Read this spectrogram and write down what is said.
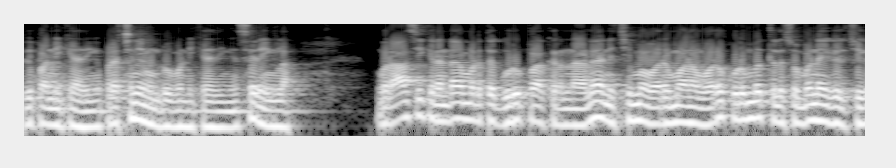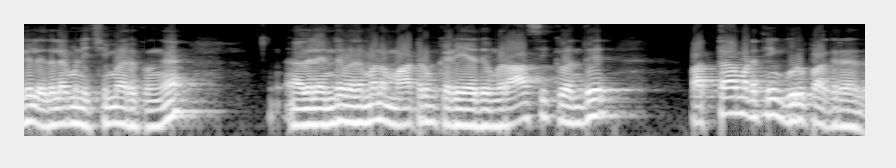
இது பண்ணிக்காதீங்க. பிரச்சனையை உண்டு பண்ணிக்காதீங்க. சரிங்களா? உங்கள் ராசிக்கு ரெண்டாம் இடத்த குரு பார்க்குறதுனால நிச்சயமாக வருமானம் வரும். குடும்பத்தில் சுப நிகழ்ச்சிகள் இதெல்லாமே நிச்சயமாக இருக்குங்க. அதில் எந்த விதமான மாற்றமும் கிடையாது. உங்கள் ராசிக்கு வந்து பத்தாம் இடத்தையும் குரு பார்க்குறாரு.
